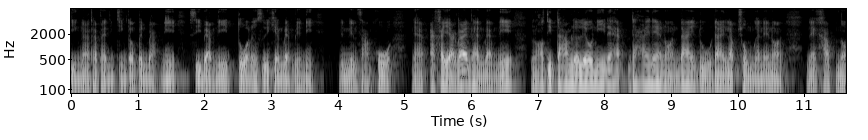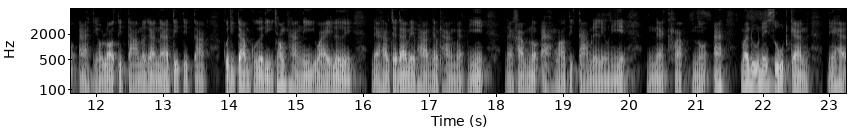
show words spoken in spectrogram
ริงๆนะถ้าแผ่นจริงๆ ต้องเป็นแบบนี้สีแบบนี้ตัวหนังสือเขียนแบบนี้นี่ เน้นๆสามคู่นะฮะใครอยากได้แผ่นแบบนี้ รอติดตามเร็วๆนี้นะฮะได้แน่นอนได้ดูได้รับชมกันแน่นอนนะครับเนาะอะเดี๋ยวรอติดตามแล้วกันนะติดติดตามกดติดตามกดกระดิ่งช่องทางนี้ไว้เลยนะครับจะได้ไม่พลาดแนวทางแบบนี้นะครับเนาะอะรอติดตามเร็วๆนี้นะครับเนาะอะมาดูในสูตรกันเนี่ยฮะ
